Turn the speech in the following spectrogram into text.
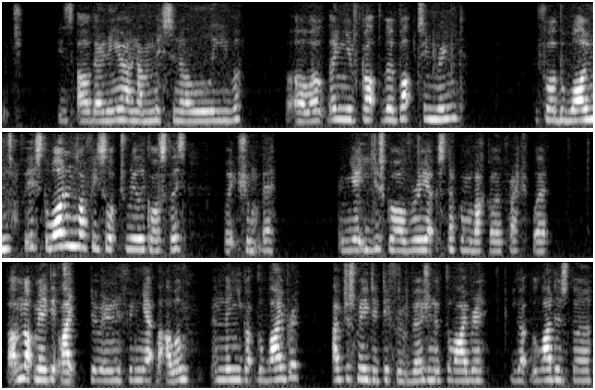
which is all down here, and I'm missing a lever. But oh well. Then you've got the boxing ring before the warden's office. The warden's office looks really close to this, but it shouldn't be. And yet you just go over here, step on the back of the press plate. But I've not made it like doing anything yet, but I will. And then you got the library. I've just made a different version of the library. You got the ladders there.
